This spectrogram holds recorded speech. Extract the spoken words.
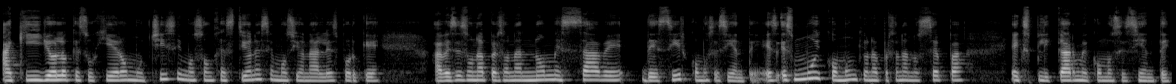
Aquí yo lo que sugiero muchísimo son gestiones emocionales porque a veces una persona no me sabe decir cómo se siente. Es, es muy común que una persona no sepa explicarme cómo se siente,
